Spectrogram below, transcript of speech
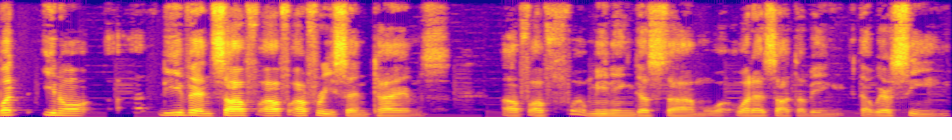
But you know, the events of of, of recent times, of of meaning just um, what I sort of being that we're seeing,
